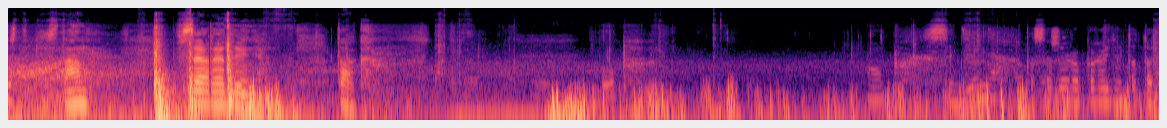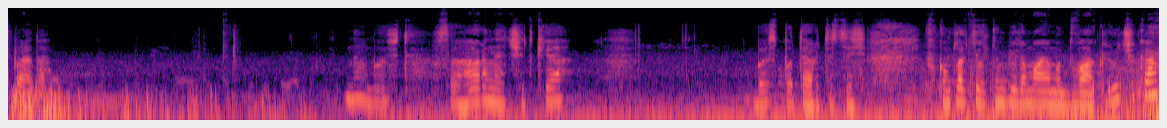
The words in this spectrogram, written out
Ось такий стан всередині. Так. Оп. Оп, сидіння пасажира переднього та торпеда. Ну, бачите, все гарне, чітке, без потертостей. В комплекті автомобіля маємо два ключика.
